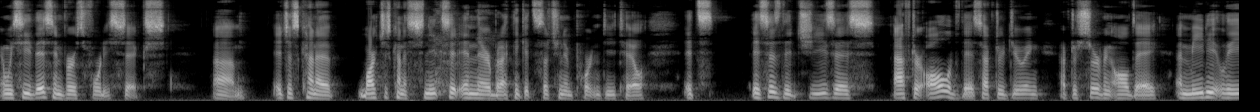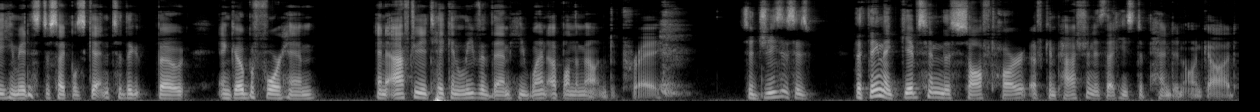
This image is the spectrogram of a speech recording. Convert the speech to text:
And we see this in verse 46. Um, it just kind of, Mark just kind of sneaks it in there, but I think it's such an important detail. It's, it says that Jesus after all of this, after doing, after serving all day, immediately he made his disciples get into the boat and go before him. And after he had taken leave of them, he went up on the mountain to pray. So Jesus is, the thing that gives him this soft heart of compassion is that he's dependent on God.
